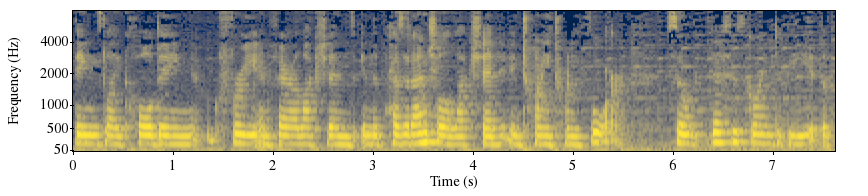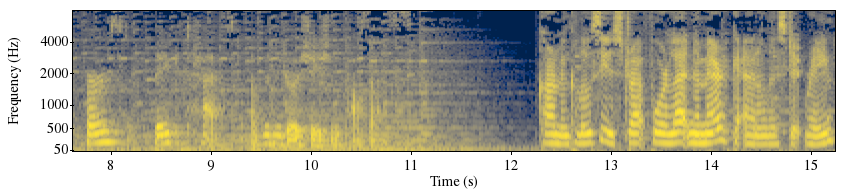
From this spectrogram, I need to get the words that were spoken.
things like holding free and fair elections in the presidential election in 2024. So, this is going to be the first big test of the negotiation process. Carmen Colosi is Stratfor Latin America analyst at RANE.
